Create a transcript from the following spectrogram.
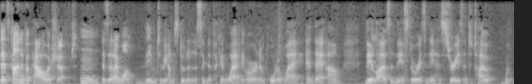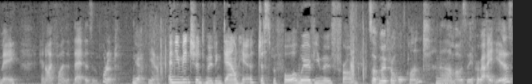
that's kind of a power shift. Mm. Is that I want them to be understood in a significant way or an important way, and that um, their lives and their stories and their histories intertie with me and I find that that is important. Yeah. Yeah. And you mentioned moving down here just before. Where have you moved from? So I've moved from Auckland. Mm. Um, I was there for about eight years.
